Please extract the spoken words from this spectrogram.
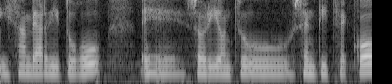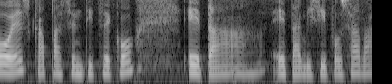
izan behar ditugu, e, zoriontzu sentitzeko, ez, kapaz sentitzeko, eta, eta bizipoza ba,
